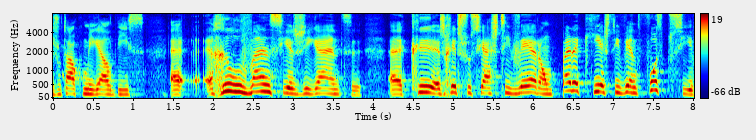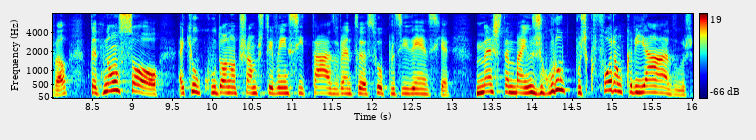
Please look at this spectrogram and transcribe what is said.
juntar ao que o Miguel disse, a relevância gigante que as redes sociais tiveram para que este evento fosse possível. Portanto, não só aquilo que o Donald Trump esteve a incitar durante a sua presidência, mas também os grupos que foram criados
